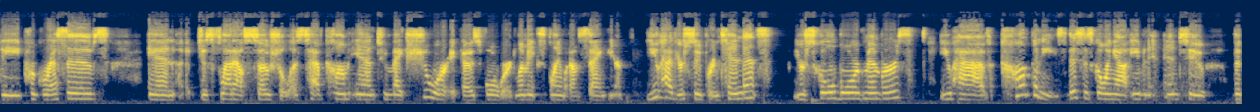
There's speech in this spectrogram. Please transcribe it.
the progressives and just flat out socialists have come in to make sure it goes forward. Let me explain what I'm saying here. You have your superintendents, your school board members, you have companies. This is going out even into the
